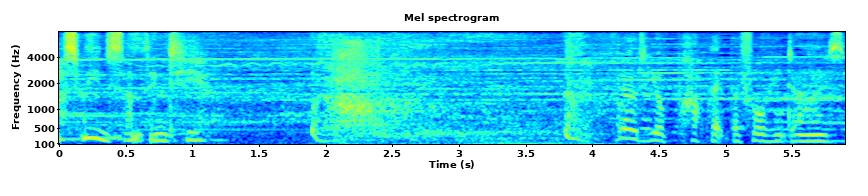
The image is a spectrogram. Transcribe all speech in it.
Must mean something to you. Go to your puppet before he dies.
